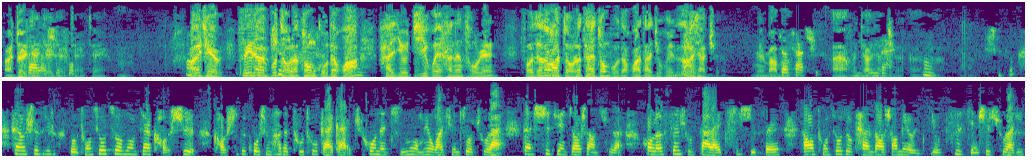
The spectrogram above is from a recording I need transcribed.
啊，对对对对。对对，嗯。而且非但不走了痛苦的话，还有机会还能投人，否则的话走了太痛苦的话，他就会拉下去，明白吗？掉下去。哎，会掉下去，嗯。嗯，师傅。还有师傅就是有同修做梦在考试，考试的过程他的涂涂改改之后呢，题目没有完全做出来，但试卷交上去了，后来分数下来七十分，然后同修就看到上面有有字显示出来，就是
